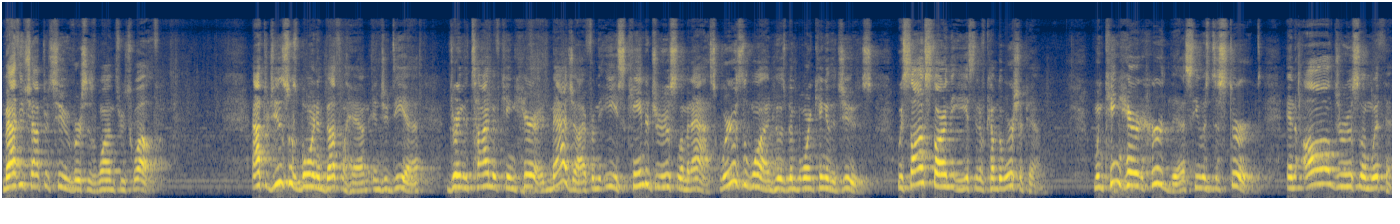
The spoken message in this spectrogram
Matthew chapter 2, verses 1 through 12. After Jesus was born in Bethlehem in Judea, during the time of King Herod, Magi from the east came to Jerusalem and asked, Where is the one who has been born king of the Jews? We saw a star in the east and have come to worship him. When King Herod heard this, he was disturbed, and all Jerusalem with him.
